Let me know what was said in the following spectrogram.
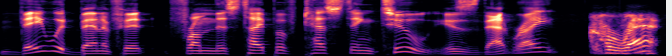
they would benefit from this type of testing too. Is that right? Correct.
